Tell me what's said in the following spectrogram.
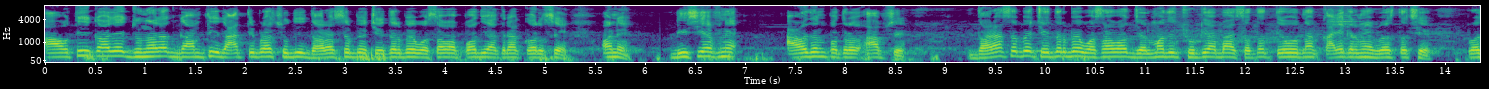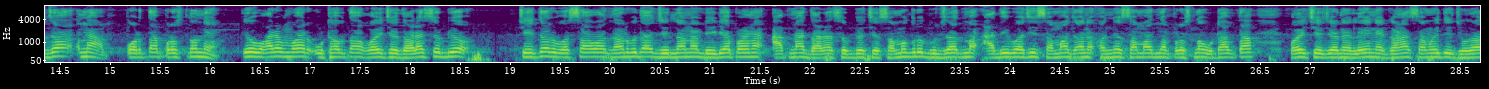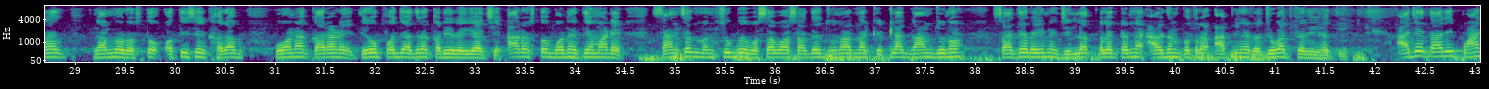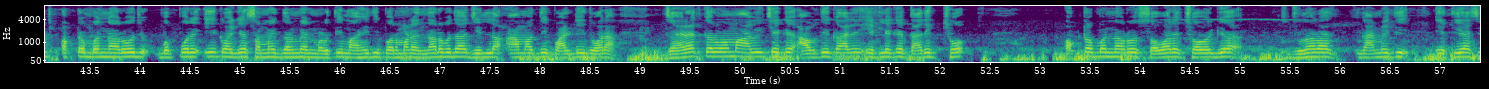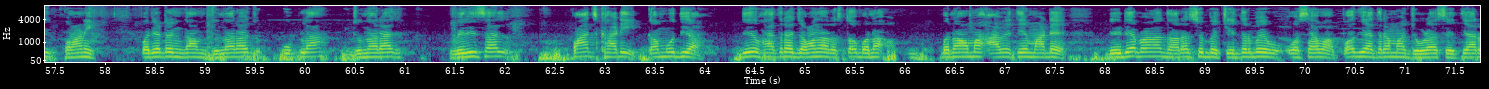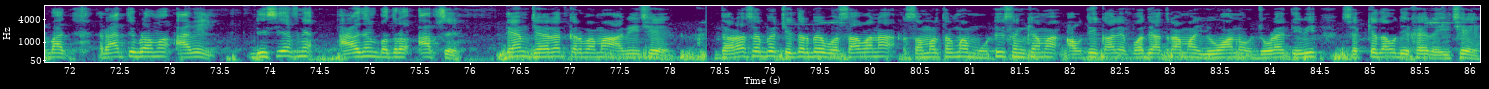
આવતીકાલે જુનાગઢ ગામથી રાજપીપળા સુધી ધારાસભ્ય ચેતરભાઈ વસાવા પદયાત્રા કરશે અને ડીસીએફને આવેદનપત્ર આપશે. ધારાસભ્ય ચેતરભાઈ વસાવા જેલમાંથી છૂટ્યા બાદ સતત તેઓના કાર્યક્રમે વ્યસ્ત છે. પ્રજાના પડતા પ્રશ્નોને તેઓ વારંવાર ઉઠાવતા હોય છે. ધારાસભ્ય ચેતર, વસાવા, નર્મદા જિલ્લાના ડેડિયાપાડાના આપના ધારાસભ્ય છે. સમગ્ર ગુજરાતમાં આદિવાસી સમાજ અને અન્ય સમાજના પ્રશ્નો ઉઠાવતા હોય છે, જેને લઈને ઘણા સમયથી જુનારા ગામનો રસ્તો અતિશય ખરાબ હોવાના કારણે તેઓ પદયાત્રા કરી રહ્યા છે. આ રસ્તો બને તે માટે સાંસદ મનસુખભાઈ વસાવા સાથે જુનાગઢના કેટલાક ગામજનો સાથે રહીને જિલ્લા કલેક્ટરને આવેદનપત્ર આપીને રજૂઆત કરી હતી. આજે તારીખ પાંચ ઓક્ટોબરના રોજ બપોરે એક વાગ્યા સમય દરમિયાન મળતી માહિતી પ્રમાણે નર્મદા જિલ્લા આમ આદમી પાર્ટી દ્વારા જાહેરાત કરવામાં આવી છે કે આવતીકાલે એટલે કે તારીખ છ ઓક્ટોબરના રોજ સવારે છ વાગ્યા જુનારાજ ગામેથી ઐતિહાસિક પૌરાણિક પર્યટન ગામ જુનારાજ ઉપલા, જુનારાજ વેરીસાલ પાંચ ખાડી કમોદિયા દેવહાત્રા જવાના રસ્તો બના, બનાવવામાં આવે તે માટે ડેડિયાપાડાના ધારાસભ્ય ચેતરભાઈ વસાવા પદયાત્રામાં જોડાશે. ત્યારબાદ રાજપીપળામાં આવેલ ડીસીએફને આવેદનપત્ર આપશે. તેમ જાહેરાત કરવામાં આવી છે. ધારાસભ્ય ચેતરભાઈ વસાવાના સમર્થનમાં મોટી સંખ્યામાં આવતીકાલે પદયાત્રામાં યુવાનો જોડાય તેવી શક્યતાઓ દેખાઈ રહી છે.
